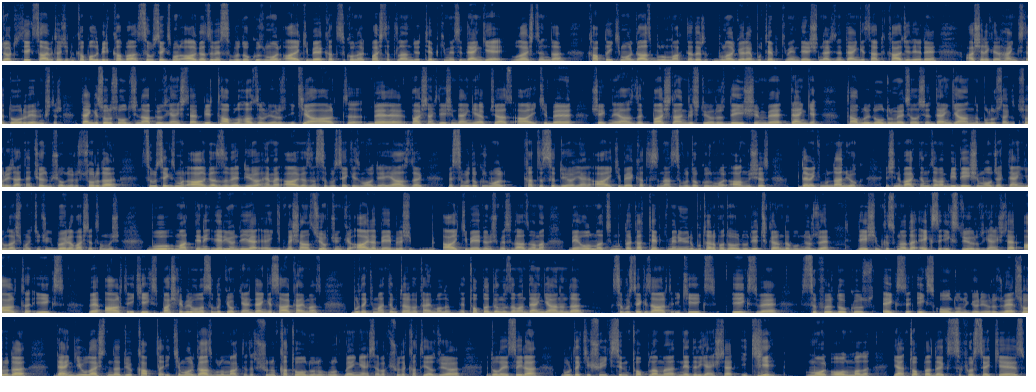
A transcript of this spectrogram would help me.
4 litrelik sabit hacimli kapalı bir kaba 0,8 mol A gazı ve 0,9 mol A2B katısı konularak başlatılan diyor tepkimesi dengeye ulaştığında kapta 2 mol gaz bulunmaktadır. Buna göre bu tepkimenin derişimler içinde denge sabiti Kc değeri aşağıdakilerin hangisine doğru verilmiştir? Denge sorusu olduğu için ne yapıyoruz gençler? Bir tablo hazırlıyoruz. 2A artı B başlangıç değişim denge yapacağız. A2B şeklinde yazdık. Başlangıç diyoruz. Değişim ve denge tabloyu doldurmaya çalışacağız. Denge anını bulursak soruyu zaten çözmüş oluyoruz. Soruda 0.8 mol A gazı ve diyor. Hemen A gazın 0.8 mol diye yazdık. Ve 0.9 mol katısı diyor. Yani A2B katısından 0.9 mol almışız. Demek ki bundan yok. E şimdi baktığımız zaman bir değişim olacak dengeye ulaşmak için. Çünkü böyle başlatılmış. Bu maddenin ileri yönde iler- e, gitme şansı yok. Çünkü A ile B birleşip A2B'ye dönüşmesi lazım ama B olmadığı için mutlaka tepkimenin yönü bu tarafa doğru diye çıkarımda bulunuyoruz ve değişim kısmına da eksi x diyoruz gençler. Artı x ve artı 2x. Başka bir olasılık yok. Yani denge sağa kaymaz. Buradaki madde bu tarafa kaymalı. E, topladığımız zaman denge anında 0,8 artı 2x, x ve 0,9 eksi x olduğunu görüyoruz. Ve soruda dengeye ulaştığında diyor kapta 2 mol gaz bulunmaktadır. Şunun katı olduğunu unutmayın gençler. Bak şurada katı yazıyor. Dolayısıyla buradaki şu ikisinin toplamı nedir gençler? 2 mol olmalı. Yani topladık 0,8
